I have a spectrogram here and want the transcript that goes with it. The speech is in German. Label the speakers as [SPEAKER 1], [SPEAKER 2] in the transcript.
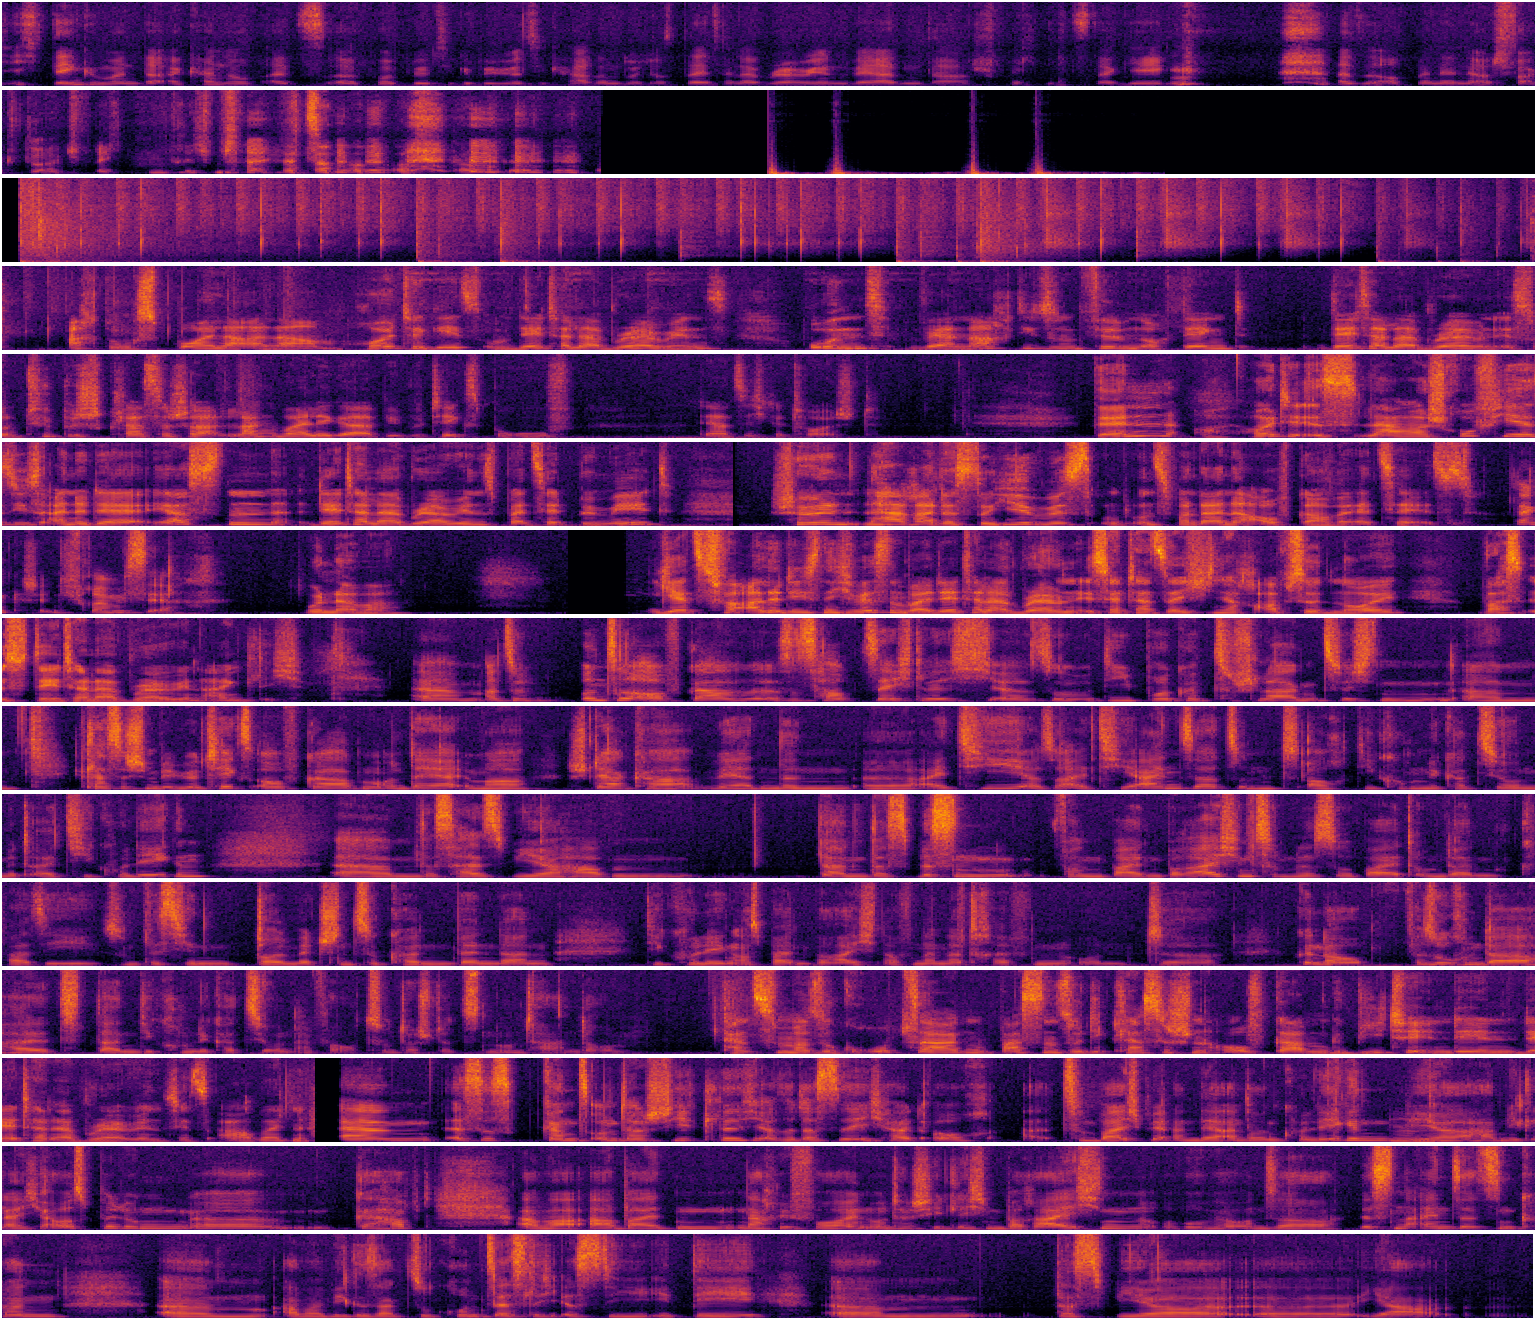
[SPEAKER 1] ich, ich denke, man da kann auch als äh, vollblütige Bibliothekarin durchaus Data Librarian werden. Da spricht nichts dagegen. Also auch wenn der Nerdfaktor entsprechend niedrig bleibt. okay.
[SPEAKER 2] Achtung, Spoiler-Alarm. Heute geht es um Data Librarians und wer nach diesem Film noch denkt, Data Librarian ist so ein typisch klassischer, langweiliger Bibliotheksberuf, der hat sich getäuscht. Denn heute ist Lara Schruff hier. Sie ist eine der ersten Data Librarians bei ZBMed. Schön, Lara, dass du hier bist und uns von deiner Aufgabe erzählst.
[SPEAKER 1] Dankeschön, ich freue mich sehr.
[SPEAKER 2] Wunderbar. Jetzt für alle, die es nicht wissen, weil Data Librarian ist ja tatsächlich noch absolut neu. Was ist Data Librarian eigentlich?
[SPEAKER 1] Ähm, also unsere Aufgabe ist es hauptsächlich, äh, so die Brücke zu schlagen zwischen ähm, klassischen Bibliotheksaufgaben und der immer stärker werdenden äh, IT, also IT-Einsatz und auch die Kommunikation mit IT-Kollegen. Ähm, das heißt, wir haben dann das Wissen von beiden Bereichen, zumindest soweit, um dann quasi so ein bisschen dolmetschen zu können, wenn dann die Kollegen aus beiden Bereichen aufeinandertreffen und äh, genau, versuchen da halt dann die Kommunikation einfach auch zu unterstützen unter anderem.
[SPEAKER 2] Kannst du mal so grob sagen, was sind so die klassischen Aufgabengebiete, in denen Data Librarians jetzt arbeiten?
[SPEAKER 1] Ähm, es ist ganz unterschiedlich. Also das sehe ich halt auch äh, zum Beispiel an der anderen Kollegin. Mhm. Wir haben die gleiche Ausbildung äh, gehabt, aber arbeiten nach wie vor in unterschiedlichen Bereichen, wo wir unser Wissen einsetzen können. Ähm, aber wie gesagt, so grundsätzlich ist die Idee, ähm, dass wir äh, ja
